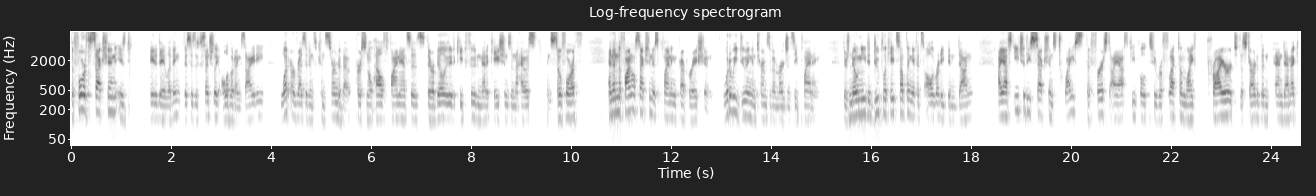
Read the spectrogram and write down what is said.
The fourth section is day-to-day -day living. This is essentially all about anxiety. What are residents concerned about? Personal health, finances, their ability to keep food and medications in the house, and so forth. And then the final section is planning and preparation. What are we doing in terms of emergency planning? There's no need to duplicate something if it's already been done. I asked each of these sections twice. The first, I asked people to reflect on life prior to the start of the pandemic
